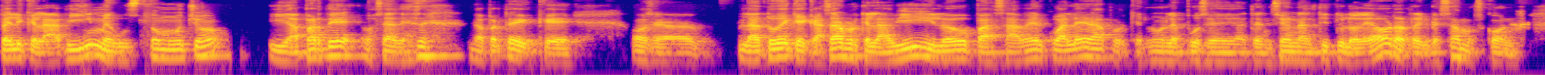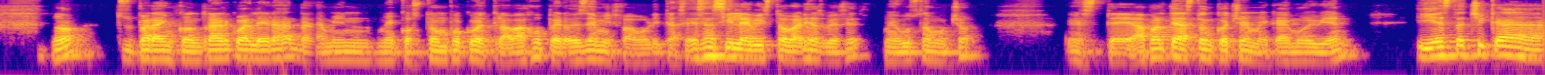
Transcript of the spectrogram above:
peli que la vi, me gustó mucho y aparte, o sea, de ese- aparte de que, o sea, la tuve que cazar porque la vi y luego para saber cuál era, porque no le puse atención al título de ahora, regresamos con, ¿no? Entonces, para encontrar cuál era también me costó un poco de trabajo, pero es de mis favoritas. Esa sí la he visto varias veces, me gusta mucho. Este, aparte Aston Kutcher me cae muy bien. Y esta chica,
